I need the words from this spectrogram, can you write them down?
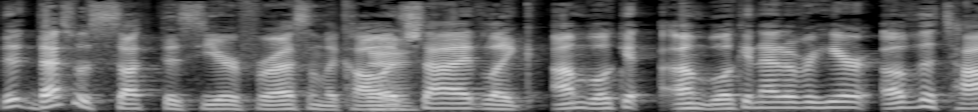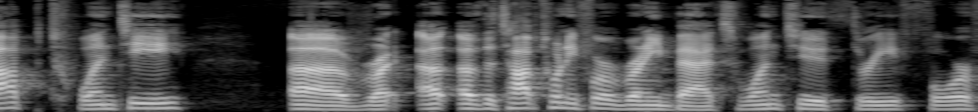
they're, that's what sucked this year for us on the college side. Like I'm looking, I'm looking at over here of the top twenty uh, of the top 24 running backs 1 2 3 4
